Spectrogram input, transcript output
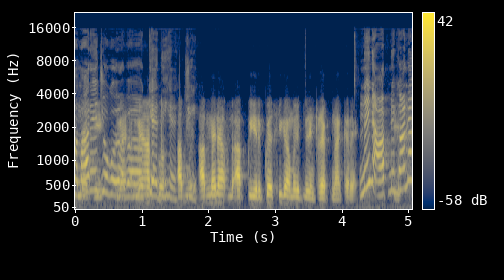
ہمارے جو قیدی ہیں۔ جی۔ اب میں نے آپ کو یہ ریکویسٹ کی کہ مجھے پلیز انٹرپٹ نہ کریں۔ نہیں نا آپ نے کہا نا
